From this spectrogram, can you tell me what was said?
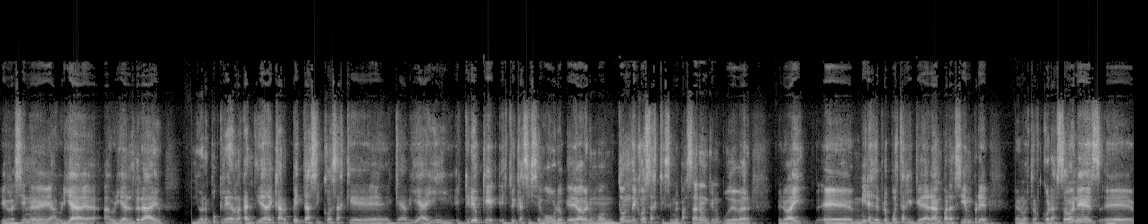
recién eh, abría, abría el drive Digo, no puedo creer la cantidad de carpetas y cosas que, había ahí. Y creo que estoy casi seguro que debe haber un montón de cosas que se me pasaron que no pude ver, pero hay eh, miles de propuestas que quedarán para siempre en nuestros corazones. Eh,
